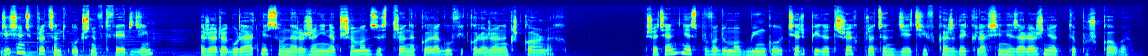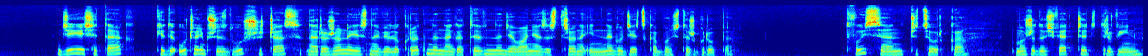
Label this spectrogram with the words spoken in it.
Dziesięć procent uczniów twierdzi, że regularnie są narażeni na przemoc ze strony kolegów i koleżanek szkolnych. Przeciętnie z powodu mobbingu cierpi do 3% dzieci w każdej klasie, niezależnie od typu szkoły. Dzieje się tak, kiedy uczeń przez dłuższy czas narażony jest na wielokrotne negatywne działania ze strony innego dziecka bądź też grupy. Twój syn czy córka może doświadczać drwin,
